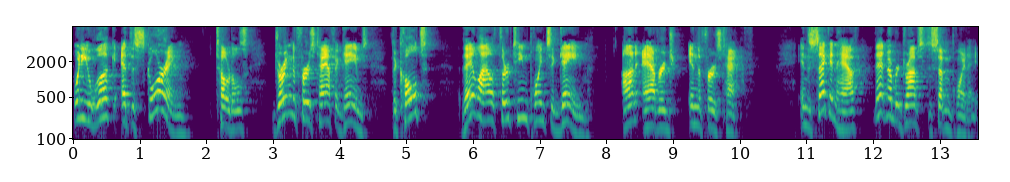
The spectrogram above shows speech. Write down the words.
When you look at the scoring totals during the first half of games, the Colts, they allow 13 points a game on average in the first half. In the second half, that number drops to 7.8.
